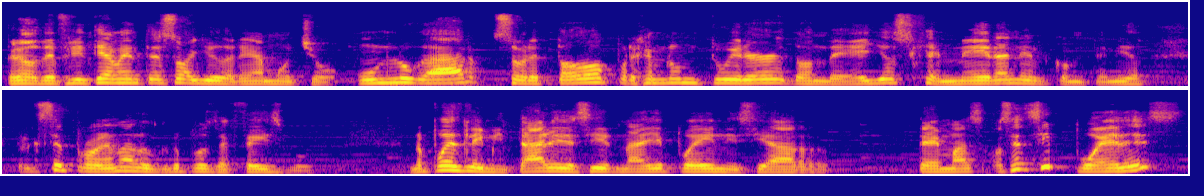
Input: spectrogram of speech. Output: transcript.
pero definitivamente eso ayudaría mucho. Un lugar, sobre todo, por ejemplo, un Twitter donde ellos generan el contenido. Porque es el problema de los grupos de Facebook. No puedes limitar y decir, nadie puede iniciar temas. O sea, sí puedes.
